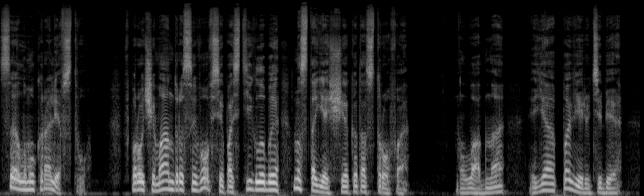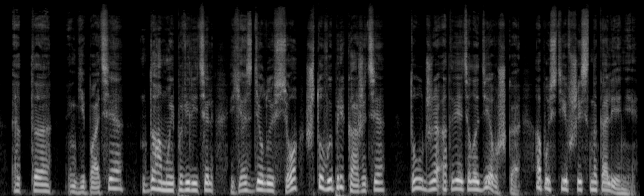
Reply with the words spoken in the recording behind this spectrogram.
целому королевству. Впрочем, Андрос и вовсе постигла бы настоящая катастрофа. «Ладно, я поверю тебе. Это Гепатия?» «Да, мой повелитель, я сделаю все, что вы прикажете», — тут же ответила девушка, опустившись на колени.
